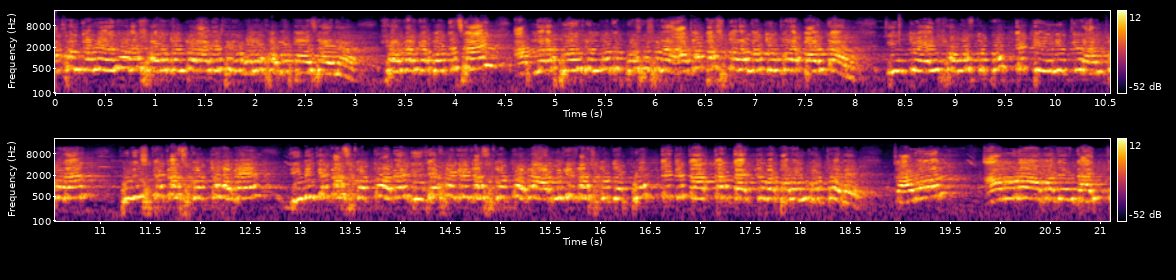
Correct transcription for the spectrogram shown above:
এখন কেন এই ধরনের ষড়যন্ত্র আগে থেকে কোনো খবর পাওয়া যায় না সরকারকে বলতে চাই আপনারা প্রয়োজন মতো প্রশাসনের আগা পাশতলা নতুন করে পাল্টান কিন্তু এই সমস্ত প্রত্যেকটি ইউনিটকে রান করেন পুলিশকে কাজ করতে হবে ডিবিকে কাজ করতে হবে ডিজিএফআই কে কাজ করতে হবে আর্মিকে কাজ করতে হবে প্রত্যেকে তার তার দায়িত্ব পালন করতে হবে কারণ আমরা আমাদের দায়িত্ব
